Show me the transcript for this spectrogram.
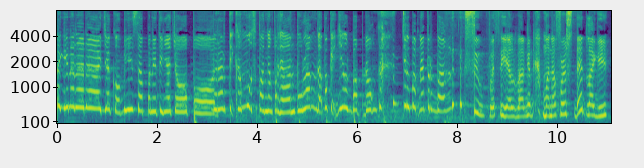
Lagi ada-ada aja kok bisa penitinya copot. Berarti kamu sepanjang perjalanan pulang nggak pakai jilbab dong? Jilbabnya terbang. Super sial banget. Mana first date lagi?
